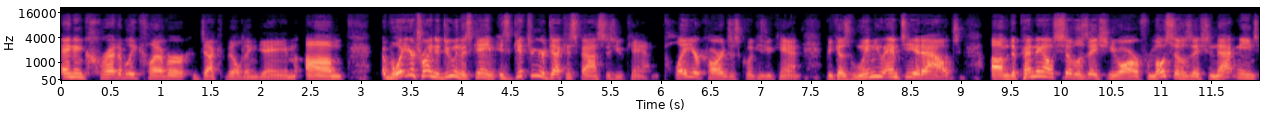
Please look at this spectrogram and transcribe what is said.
an incredibly clever deck building game. Um, what you're trying to do in this game is get through your deck as fast as you can, play your cards as quick as you can, because when you empty it out, um, depending on civilization you are, for most civilization, that means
